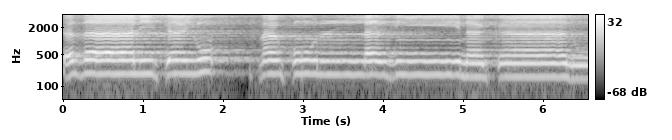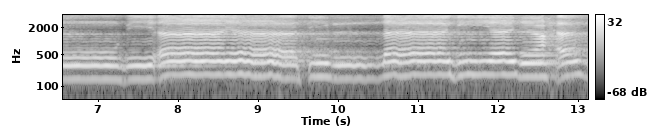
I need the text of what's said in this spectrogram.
كذلك يؤفك الذين كانوا بآيات الله يجحدون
